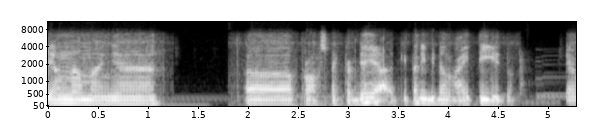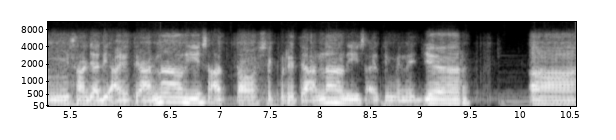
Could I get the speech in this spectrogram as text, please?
yang namanya uh, prospek kerja ya kita di bidang IT gitu. Yang misal jadi IT analis atau security analis, IT manager, uh,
